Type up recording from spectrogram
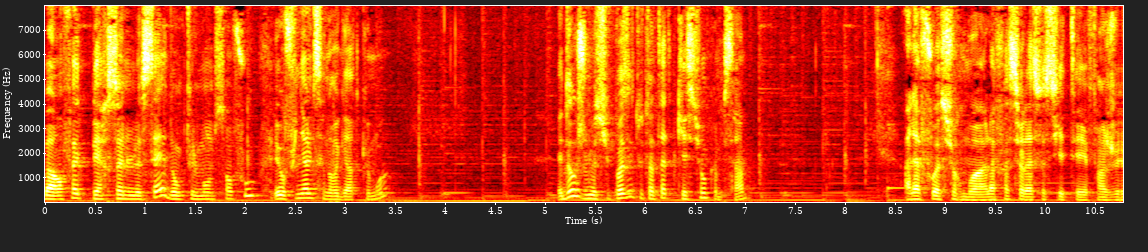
bah en fait personne le sait, donc tout le monde s'en fout, et au final ça ne regarde que moi? Et donc je me suis posé tout un tas de questions comme ça, à la fois sur moi, à la fois sur la société, enfin je,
